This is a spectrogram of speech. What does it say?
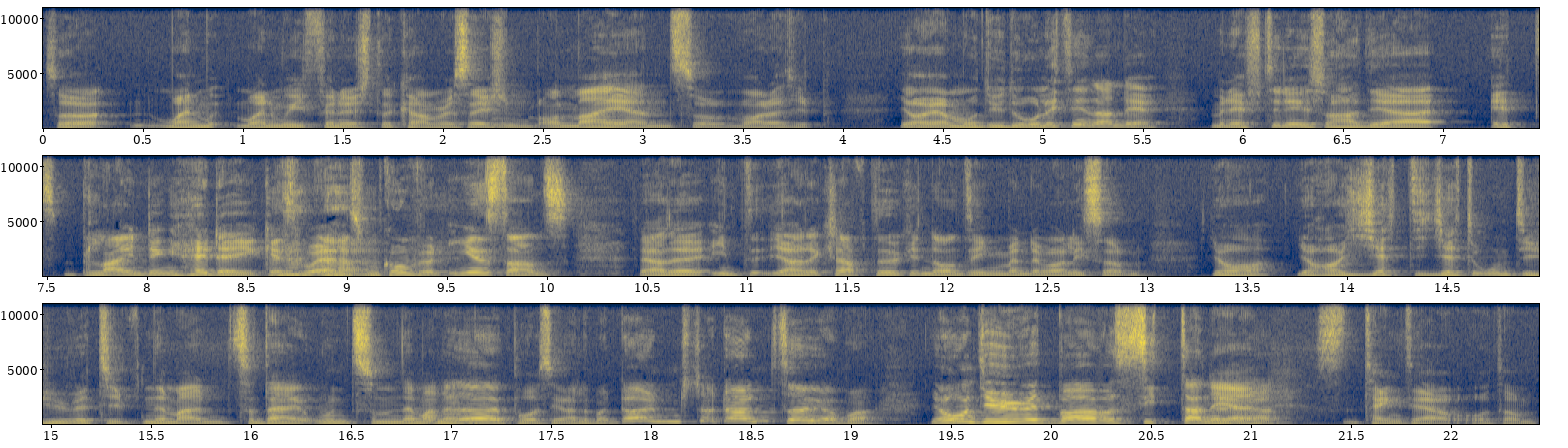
Så when, when we finished the conversation on my end så var det typ Ja, jag mådde ju dåligt innan det. Men efter det så hade jag ett blinding headache as well som kom från ingenstans. Jag hade, inte, jag hade knappt druckit någonting men det var liksom Ja, jag har jätte, jätteont i huvudet typ. När man, sånt där ont som när man rör på sig. Alla bara dansa, dansa. Jag bara Jag har ont i huvudet bara av att sitta ner. Ja. Tänkte jag åt dem.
